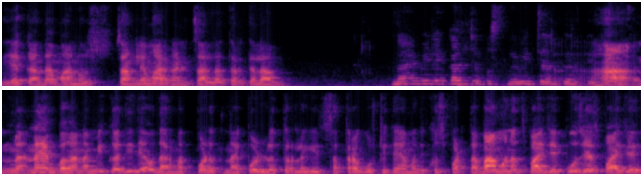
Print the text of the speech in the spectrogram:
एखादा माणूस चांगल्या मार्गाने चालला तर त्याला नाही मी लय कालच्यापासून विचार करते हा नाही बघा ना मी कधी देवधर्मात पडत नाही. पडलो तर लगेच सतरा गोष्टी त्यामध्ये खुसपडता बामनच पाहिजे पूजेच पाहिजे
